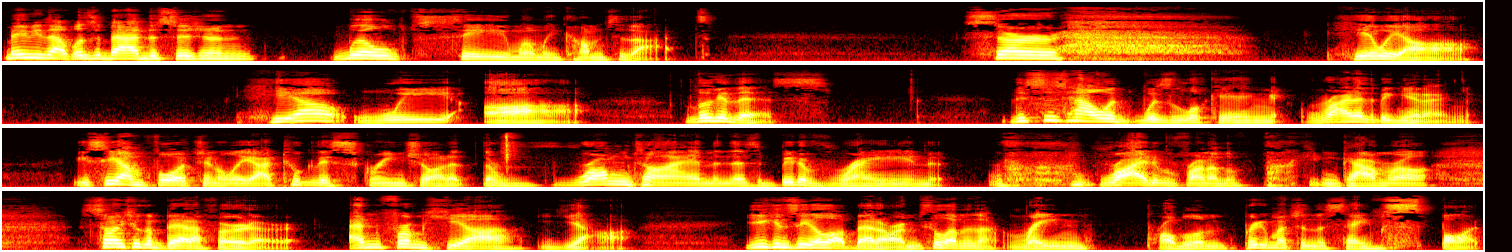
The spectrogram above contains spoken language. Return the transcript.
maybe that was a bad decision. We'll see when we come to that. So, here we are. Here we are. Look at this. This is how it was looking right at the beginning. You see, unfortunately, I took this screenshot at the wrong time and there's a bit of rain right in front of the fucking camera. So I took a better photo. And from here, yeah, you can see a lot better. I'm still having that rain problem, pretty much in the same spot,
